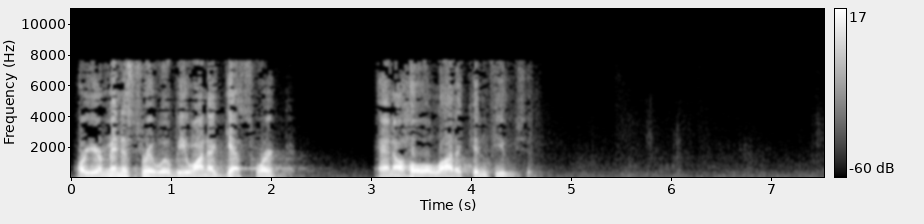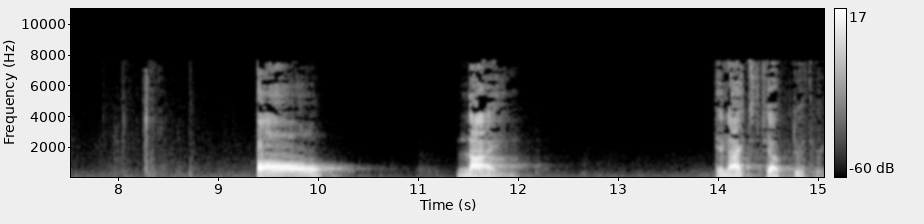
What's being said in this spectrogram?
Or your ministry will be one of guesswork and a whole lot of confusion. All nine in Acts chapter 3.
